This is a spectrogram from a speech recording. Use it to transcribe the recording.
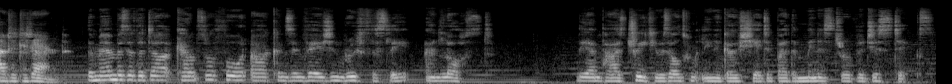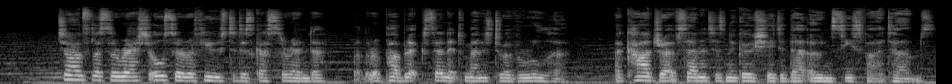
How did it end? The members of the Dark Council fought Arcann's invasion ruthlessly and lost. The Empire's treaty was ultimately negotiated by the Minister of Logistics. Chancellor Saresh also refused to discuss surrender, but the Republic Senate managed to overrule her. A cadre of senators negotiated their own ceasefire terms.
